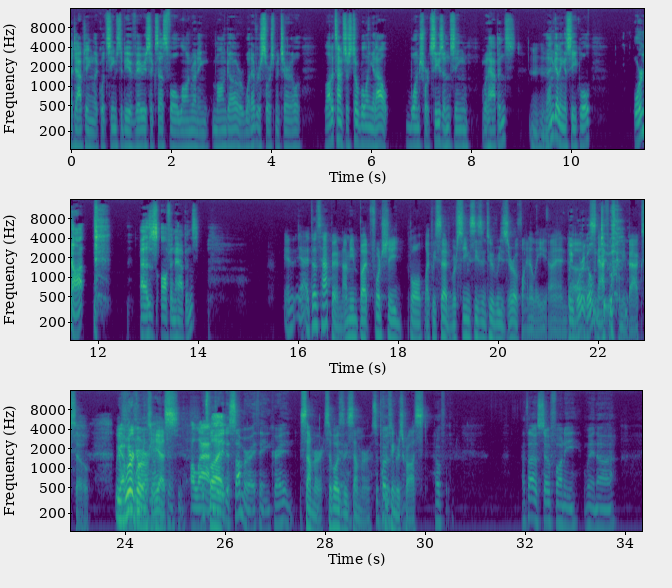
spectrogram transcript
adapting like what seems to be a very successful long-running manga or whatever source material, a lot of times they're still rolling it out one short season, seeing what happens, Mhm. then getting a sequel, or not, as often happens. And yeah, it does happen. I mean, but fortunately, well, like we said, we're seeing season two of ReZero finally, and We uh, were going Snap to. is coming back. So we Yeah, were we going were. to, yes, Alas, It's But- delayed to summer, I think, right? summer, supposedly Yeah. summer. Supposedly. Fingers crossed. Hopefully. I thought it was so funny when, uh,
